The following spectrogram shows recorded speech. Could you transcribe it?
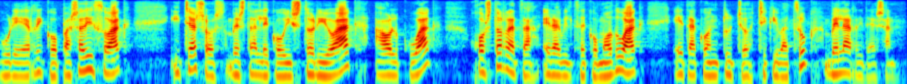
gure herriko pasadizoak, itxasoz bestaldeko istorioak, aholkuak, jostorratza erabiltzeko moduak, eta kontutxo txiki batzuk belarrira esan.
